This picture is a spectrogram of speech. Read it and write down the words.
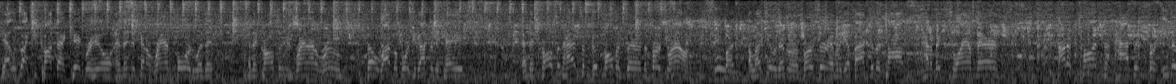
Yeah, it looked like she caught that kick, Rahil, and then just kind of ran forward with it. And then Carlson just ran out of room, fell right before she got into the cage. And then Carlson had some good moments there in the first round, but Alexia was able to reverse her, able to get back to the top, had a big slam there. Not a ton happened for either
